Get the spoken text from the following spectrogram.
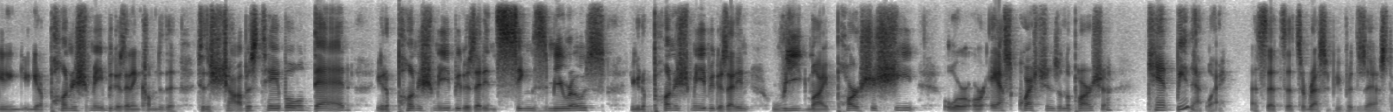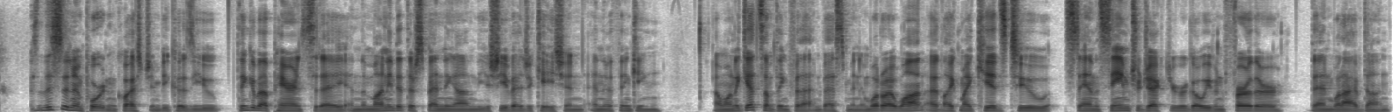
You, are gonna punish me because I didn't come to the to the Shabbos table, Dad. You're gonna punish me because I didn't sing Zmiros. You're gonna punish me because I didn't read my parsha sheet or or ask questions on the parsha can't be that way. That's that's that's a recipe for disaster. So this is an important question because you think about parents today and the money that they're spending on the yeshiva education, and they're thinking, I want to get something for that investment. And what do I want? I'd like my kids to stay on the same trajectory or go even further than what I've done.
